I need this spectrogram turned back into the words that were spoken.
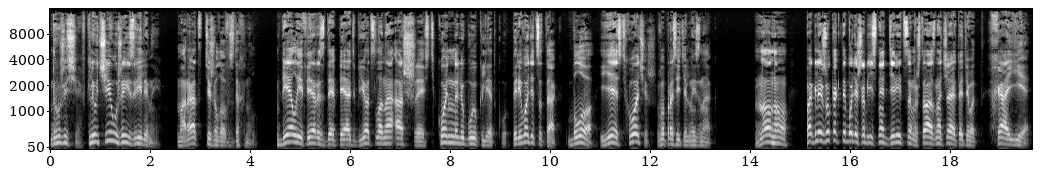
Дружище, включи уже извилины. Марат тяжело вздохнул. Белый ферзь d5 бьет слона h6, конь на любую клетку. Переводится так. Бло, есть хочешь? Вопросительный знак. Ну-ну, погляжу, как ты будешь объяснять девицам, что означают эти вот хае.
